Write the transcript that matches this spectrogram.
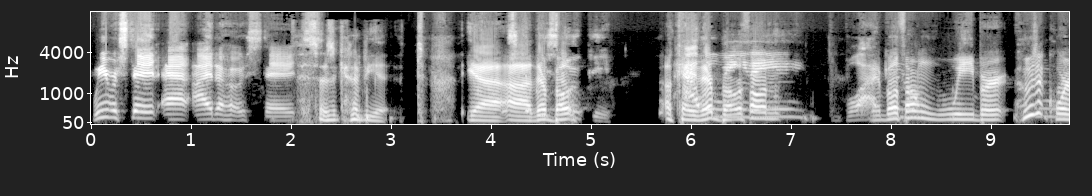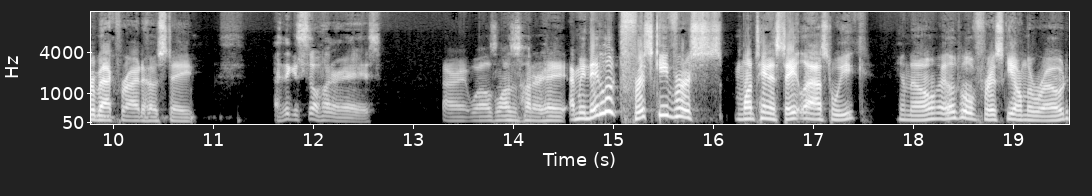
Weber State at Idaho State. This is gonna be it. Yeah, uh, they're both okay. They're both on. Black They're both on Weber. Who's a quarterback for Idaho State? I think it's still Hunter Hayes. All right. Well, as long as Hunter Hay. I mean, they looked frisky versus Montana State last week. You know, they looked a little frisky on the road.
